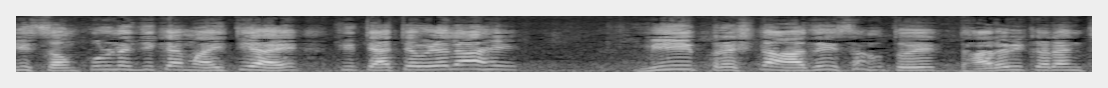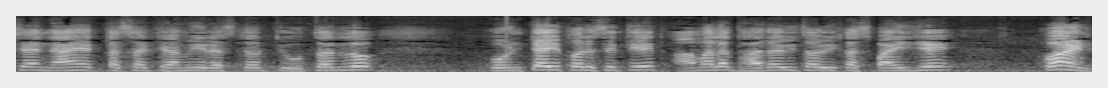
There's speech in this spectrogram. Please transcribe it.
ही संपूर्ण जी काय माहिती आहे ती त्या त्या वेळेला आहे. मी प्रश्न आजही सांगतोय धारावीकरांच्या न्याय हक्कासाठी आम्ही रस्त्यावरती उतरलो. कोणत्याही परिस्थितीत आम्हाला धारावीचा विकास पाहिजे. पण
